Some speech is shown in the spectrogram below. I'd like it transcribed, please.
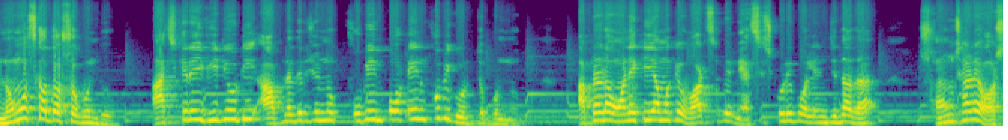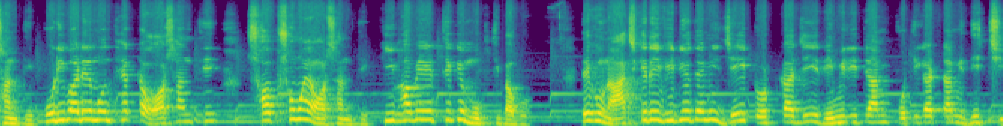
নমস্কার দর্শক বন্ধু। আজকের এই ভিডিওটি আপনাদের জন্য খুবই ইম্পর্টেন্ট খুবই গুরুত্বপূর্ণ। আপনারা অনেকেই আমাকে হোয়াটসঅ্যাপে মেসেজ করে বলেন যে, দাদা, সংসারে অশান্তি, পরিবারের মধ্যে একটা অশান্তি, সবসময় অশান্তি, কীভাবে এর থেকে মুক্তি পাবো? দেখুন, আজকের এই ভিডিওতে আমি যেই টোটকা, যেই রেমিডিটা, আমি প্রতিকারটা আমি দিচ্ছি,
